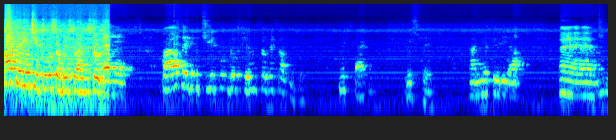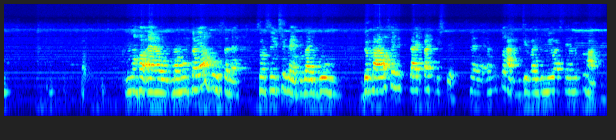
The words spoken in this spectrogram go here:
Qual seria o título sobre a sua sobre, é, Qual seria o título do filme sobre a sua vida? Mistério. Mistério. A minha seria. É, uma, é uma montanha russa, né? São sentimentos. Vai do, do maior felicidade para tristeza. É, é muito rápido, vai de mil a cem é muito rápido.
